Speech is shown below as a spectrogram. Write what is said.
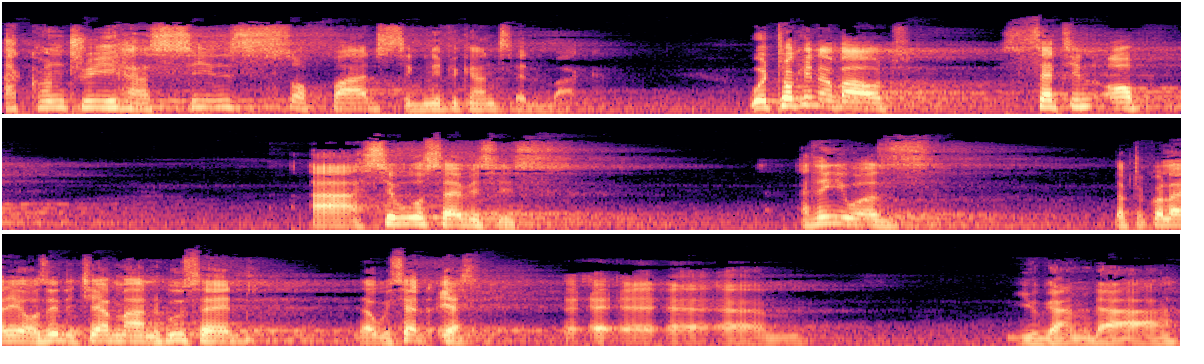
our country has since suffered significant setback. We're talking about setting up uh, civil services. I think it was Dr. Kolade, was it the chairman who said that we said, yes, uh, uh, um, Uganda,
